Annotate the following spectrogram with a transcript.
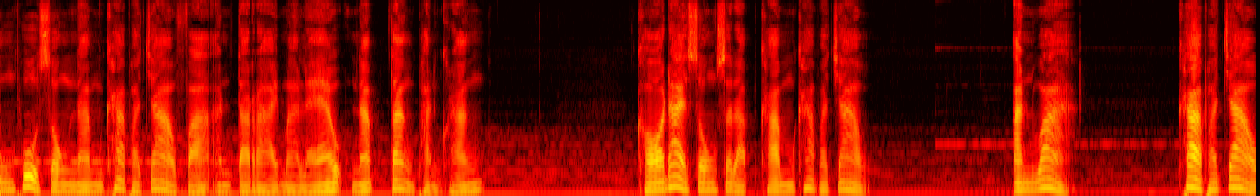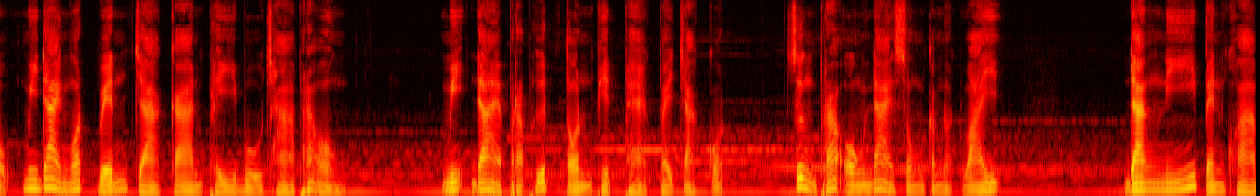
งค์ผู้ทรงนำข้าพเจ้าฝ่าอันตรายมาแล้วนับตั้งพันครั้ง ขอได้ทรงสดับคำข้าพเจ้า อันว่า ข้าพเจ้ามิได้งดเว้นจากการพลีบูชาพระองค์ มิได้ประพฤติตนผิดแผกไปจากกฎ ซึ่งพระองค์ได้ทรงกำหนดไว้ ดังนี้เป็นความ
